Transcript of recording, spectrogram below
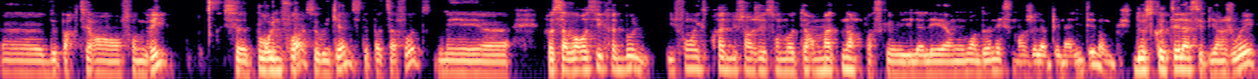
de partir en fond de grille. pour une fois ce week-end, c'était pas de sa faute. Mais il euh, faut savoir aussi que Red Bull, ils font exprès de lui changer son moteur maintenant parce qu'il allait à un moment donné se manger la pénalité. Donc de ce côté-là, c'est bien joué.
